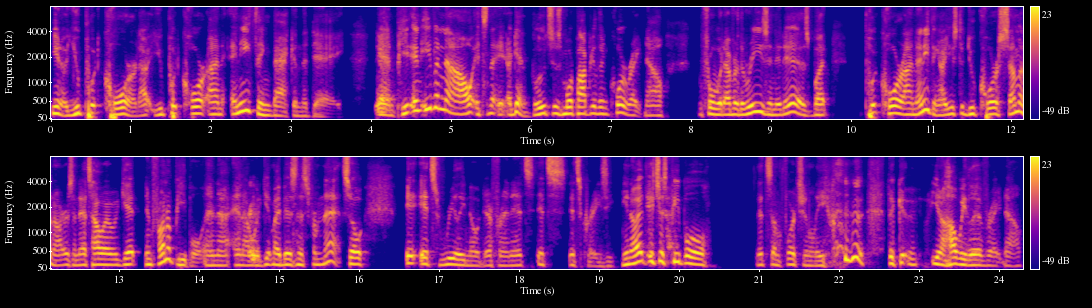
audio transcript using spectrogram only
you know, you put core, you put core on anything back in the day, yeah. and and even now, it's again, glutes is more popular than core right now for whatever the reason it is. But put core on anything. I used to do core seminars, and that's how I would get in front of people, and uh, and I would get my business from that. So it, it's really no different. It's it's it's crazy. You know, it, it's just people. It's unfortunately the you know how we live right now.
